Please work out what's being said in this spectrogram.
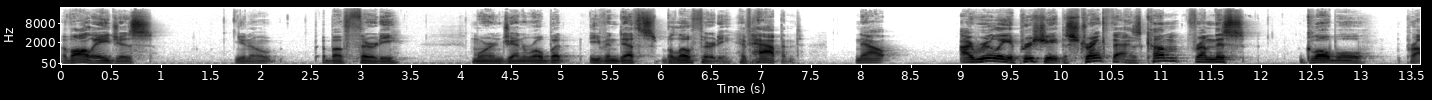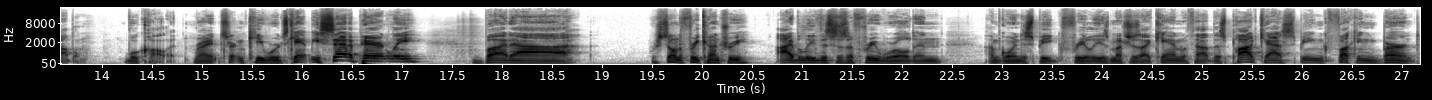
of all ages, you know, above 30, more in general, but even deaths below 30 have happened. Now, I really appreciate the strength that has come from this global problem, we'll call it, right? Certain keywords can't be said apparently, but uh, we're still in a free country. I believe this is a free world, and I'm going to speak freely as much as I can without this podcast being fucking burned.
